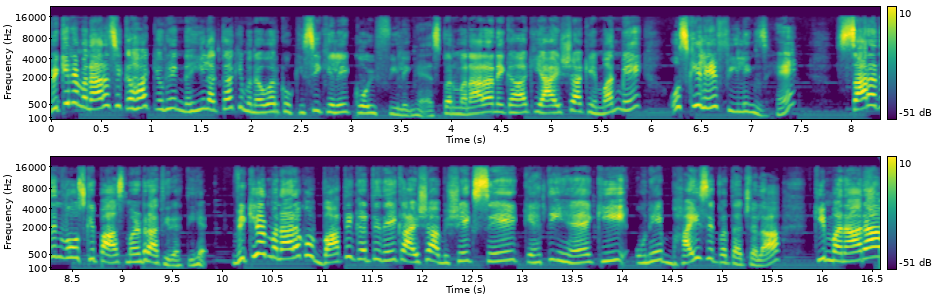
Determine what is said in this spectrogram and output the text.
विक्की ने मनारा से कहा कि उन्हें नहीं लगता कि मुनव्वर को किसी के लिए कोई फीलिंग है। इस पर मनारा ने कहा कि आयशा के मन में उसके लिए फीलिंग्स हैं। सारा दिन वो उसके पास मंडराती रहती है। विक्की और मनारा को बातें करते देख आयशा अभिषेक से कहती हैं कि उन्हें भाई से पता चला कि मनारा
